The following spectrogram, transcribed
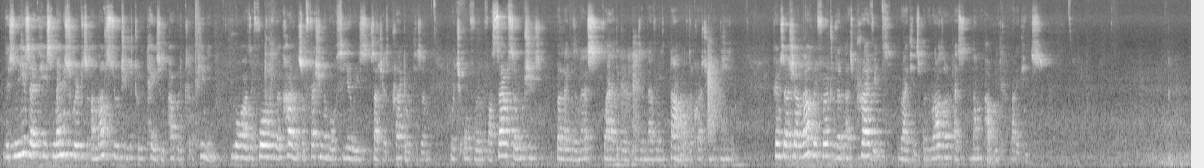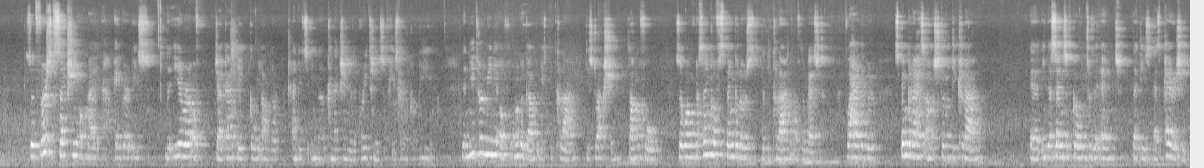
This means that his manuscripts are not suited to the taste of public opinion, nor are they following the currents of fashionable theories such as pragmatism, which offer facile solutions, but nevertheless, for Heidegger, is a narrowing down of the question of being. I shall not refer to them as private writings, but rather as non-public writings. So the first section of my paper is the era of gigantic going under and its inner connection with the greatness of historical being. The literal meaning of Untergang is decline, destruction, downfall. So one would think of Spengler's The Decline of the West. For Heidegger, Spengler has understood decline Uh, in the sense of going to the end, that is, as perishing.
